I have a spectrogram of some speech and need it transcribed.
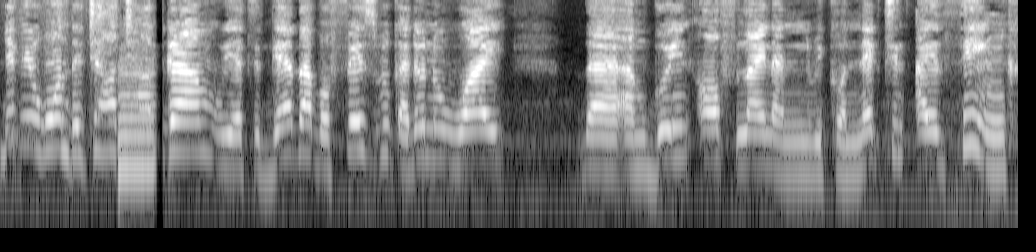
Maybe you want the child telegram we are together but facebook i don't know why that i'm going offline and reconnecting. I think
